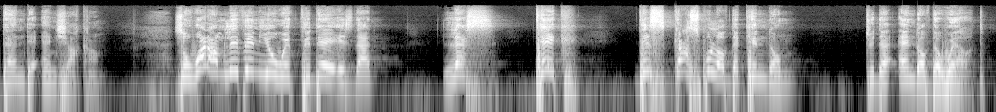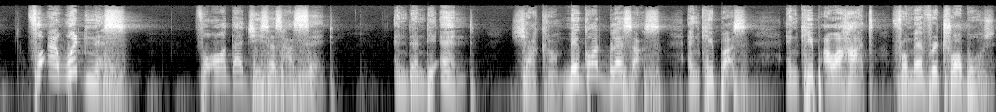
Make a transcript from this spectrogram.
then the end shall come. So, what I'm leaving you with today is that let's take this gospel of the kingdom to the end of the world for a witness for all that Jesus has said. And then the end shall come. May God bless us and keep us and keep our heart from every troubles.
